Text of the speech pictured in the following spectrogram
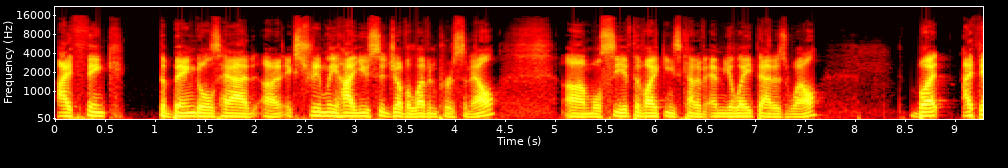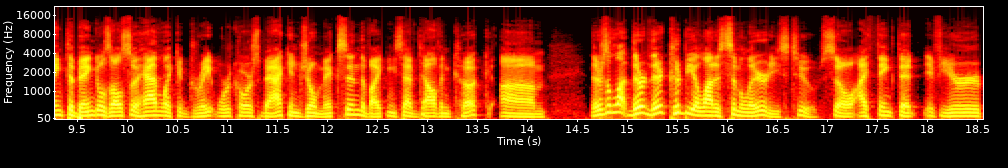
I think the Bengals had uh, extremely high usage of 11 personnel. Um, we'll see if the Vikings kind of emulate that as well. But I think the Bengals also had like a great workhorse back in Joe Mixon. The Vikings have Dalvin Cook. Um, there's a lot there. There could be a lot of similarities too. So I think that if you're,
